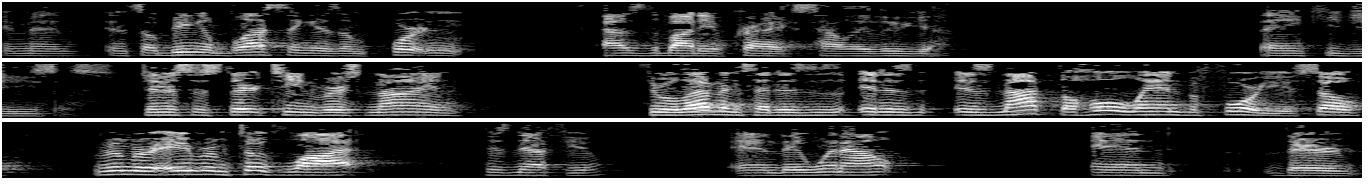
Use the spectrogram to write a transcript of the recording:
Amen. And so being a blessing is important as the body of Christ. Hallelujah. Thank you, Jesus. Genesis 13, verse 9 through 11 said, It is, is not the whole land before you. So remember, Abram took Lot, his nephew, and they went out, and their,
